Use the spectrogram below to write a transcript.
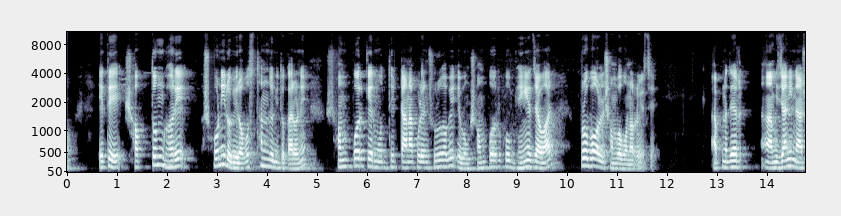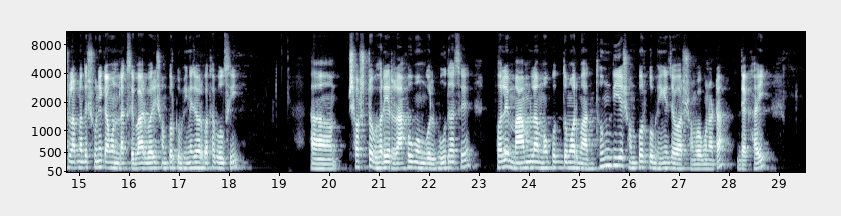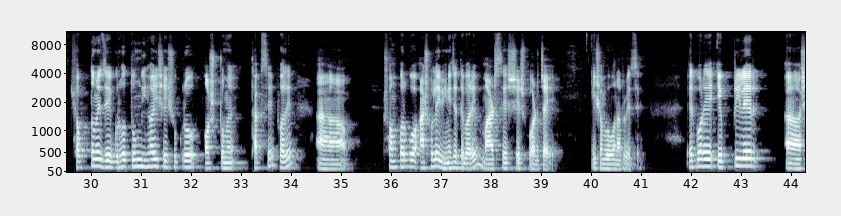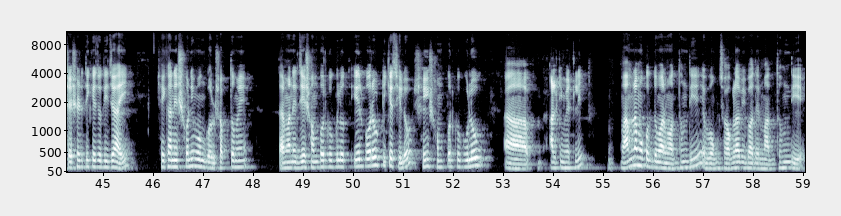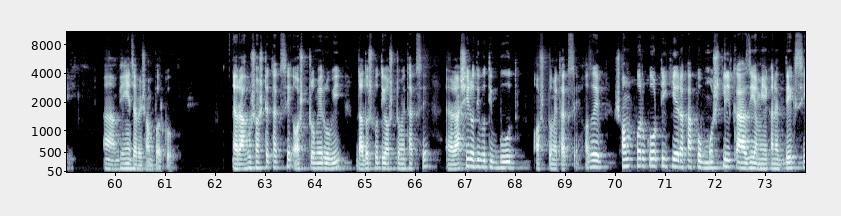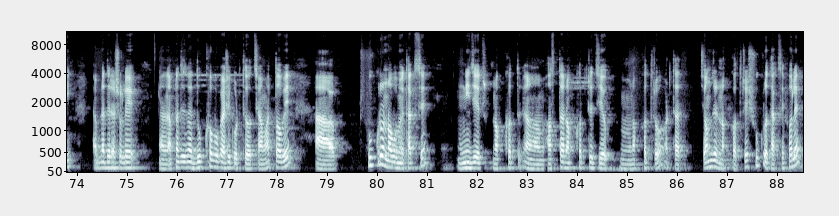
এতে সপ্তম ঘরে শনি রবির অবস্থানজনিত কারণে সম্পর্কের মধ্যে টানাপোড়েন শুরু হবে এবং সম্পর্ক ভেঙে যাওয়ার প্রবল সম্ভাবনা রয়েছে। আপনাদের, আমি জানি না, আসলে আপনাদের শুনে কেমন লাগছে? বারবারই সম্পর্ক ভেঙে যাওয়ার কথা বলছি। ষষ্ঠ ঘরের রাহু, মঙ্গল, বুধ আছে। ফলে মামলা মোকদ্দমার মাধ্যম দিয়ে সম্পর্ক ভেঙে যাওয়ার সম্ভাবনাটা দেখাই সপ্তমে যে গ্রহ তুঙ্গি হয়, সেই শুক্র অষ্টমে থাকছে, ফলে সম্পর্ক আসলেই ভেঙে যেতে পারে মার্চের শেষ পর্যায়ে। এই সম্ভাবনা রয়েছে। এরপরে এপ্রিলের শেষের দিকে যদি যাই, সেখানে শনি মঙ্গল সপ্তমে, তার মানে যে সম্পর্কগুলো এরপরেও টিকে ছিল, সেই সম্পর্কগুলোও আলটিমেটলি মামলা মোকদ্দমার মাধ্যম দিয়ে এবং ঝগড়া বিবাদের মাধ্যম দিয়ে ভেঙে যাবে সম্পর্ক। রাহু ষষ্ঠে থাকছে, অষ্টমে রবি, দ্বাদশপতি অষ্টমে থাকছে রাশির অধিপতি বুধ অষ্টমে থাকছে। অতএব সম্পর্ক টিকিয়ে রাখা খুব মুশকিল কাজই আমি এখানে দেখছি। আপনাদের আসলে আপনাদের দুঃখ প্রকাশই করতে হচ্ছে আমার। তবে শুক্র নবমে থাকছে নিজের নক্ষত্র হস্তা নক্ষত্রের যে নক্ষত্র, অর্থাৎ চন্দ্রের নক্ষত্রে শুক্র থাকছে, ফলে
